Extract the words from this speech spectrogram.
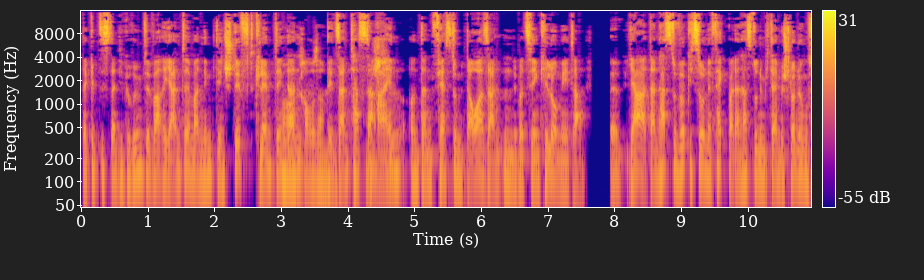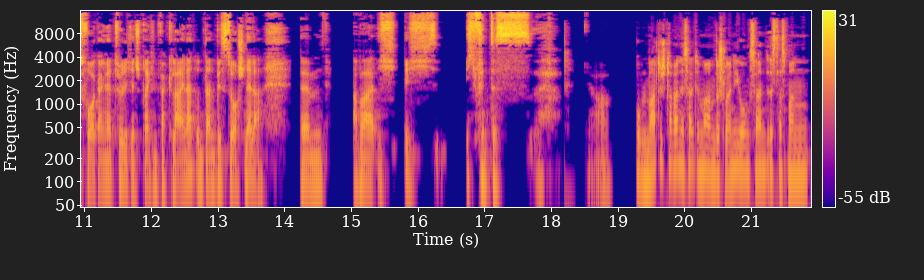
da gibt es dann die berühmte Variante, man nimmt den Stift, klemmt den oh, dann grausam. den Sandtaster Ach. ein und dann fährst du mit Dauersanden über zehn Kilometer äh, ja, dann hast du wirklich so einen Effekt, weil dann hast du nämlich deinen Beschleunigungsvorgang natürlich entsprechend verkleinert und dann bist du auch schneller. Ähm, aber ich, ich, ich finde das, äh, ja. Problematisch daran ist halt immer am Beschleunigungssand ist, dass man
